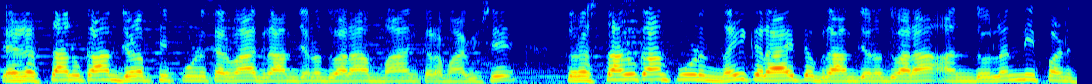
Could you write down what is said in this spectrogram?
ત્યારે રસ્તાનું કામ ઝડપથી પૂર્ણ કરવા ગ્રામજનો દ્વારા માંગ કરવામાં આવી છે. તો રસ્તાનું કામ પૂર્ણ નહીં કરાય તો ગ્રામજનો દ્વારા આંદોલનની પણ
